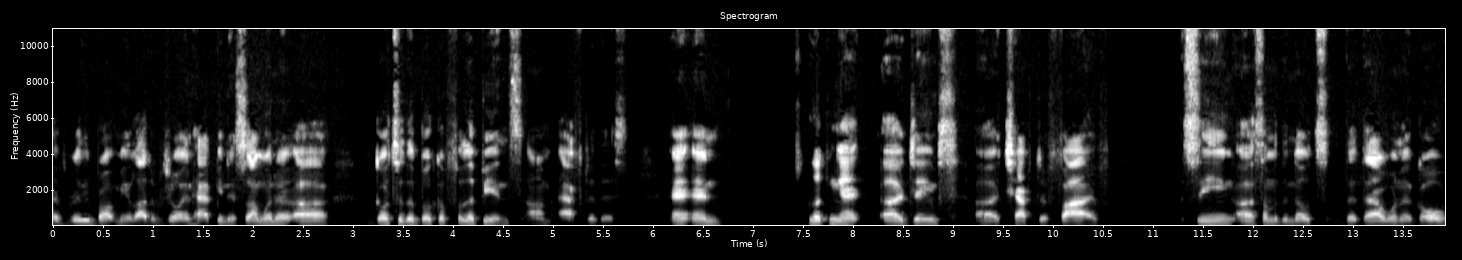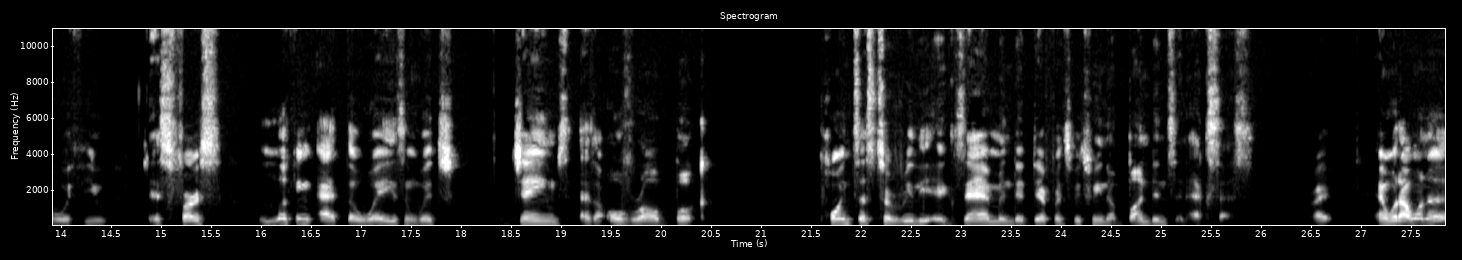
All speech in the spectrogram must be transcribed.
have really brought me a lot of joy and happiness. So I'm going to uh, go to the book of Philippians um, after this, and, and looking at uh, James uh, chapter 5, seeing uh, some of the notes that, that I want to go over with you is first looking at the ways in which James, as an overall book, points us to really examine the difference between abundance and excess, right? And what I want to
